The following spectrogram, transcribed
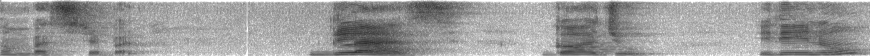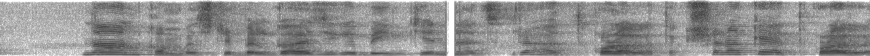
ಕಂಬಸ್ಟೇಬಲ್ ಗ್ಲಾಸ್ ಗಾಜು, ಇದೇನು ನಾನ್ ಕಂಬಸ್ಟೇಬಲ್ ಗಾಜಿಗೆ ಬೆಂಕಿಯನ್ನು ಹಚ್ಚಿದ್ರೆ ಹತ್ಕೊಳ್ಳಲ್ಲ. ತಕ್ಷಣಕ್ಕೆ ಹತ್ಕೊಳ್ಳಲ್ಲ.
